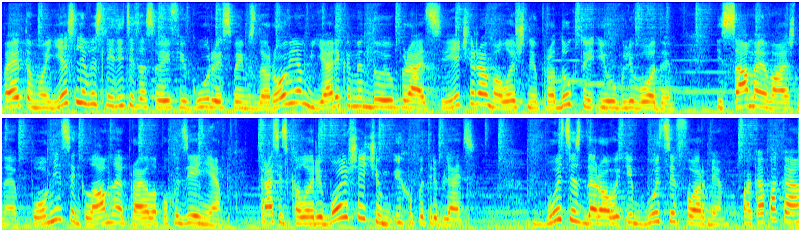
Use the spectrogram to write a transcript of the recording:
Поэтому, если вы следите за своей фигурой и своим здоровьем, я рекомендую брать с вечера молочные продукты и углеводы. И самое важное, помните главное правило похудения – тратить калорий больше, чем их употреблять. Будьте здоровы и будьте в форме. Пока-пока!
